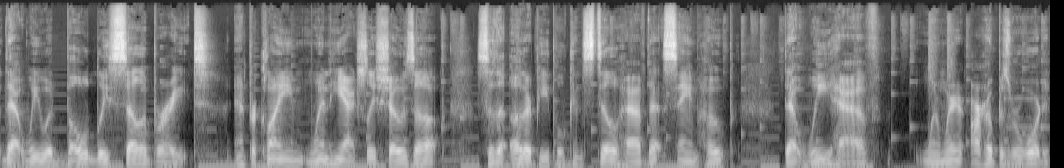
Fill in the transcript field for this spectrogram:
that we would boldly celebrate and proclaim when he actually shows up so that other people can still have that same hope that we have when we're, our hope is rewarded.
